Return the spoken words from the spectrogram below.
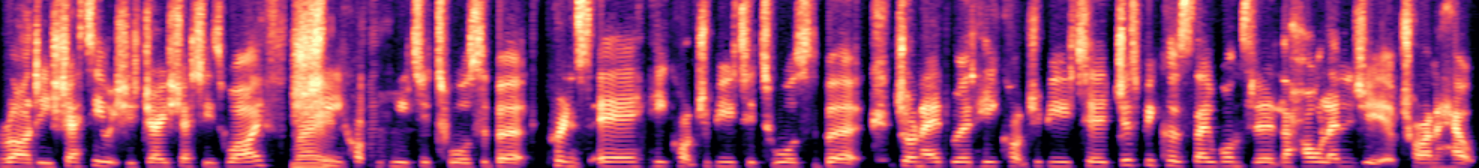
Radhi Shetty, which is Jay Shetty's wife. Right. She contributed towards the book. Prince Ea, he contributed towards the book. John Edward, he contributed just because they wanted the whole energy of trying to help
